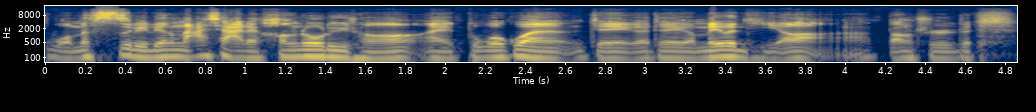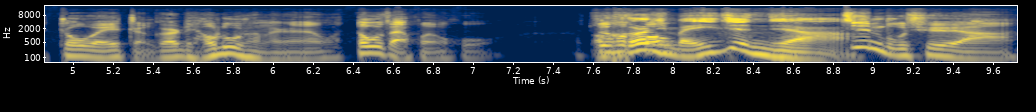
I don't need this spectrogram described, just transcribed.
我们四比零拿下这杭州绿城，哎，夺冠这个这个没问题了啊！当时这周围整个这条路上的人都在欢呼，最后包合着你没进去啊？进不去啊，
